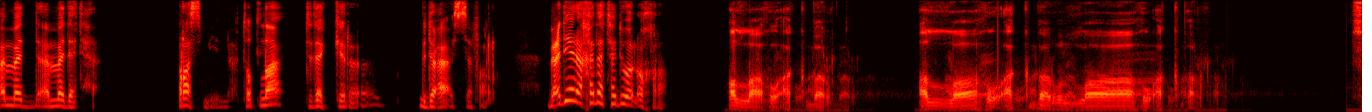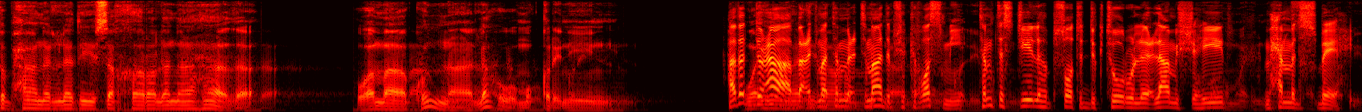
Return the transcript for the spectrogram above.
عمد عمدتها. رسمي إنه تطلع تذكر بدعاء السفر. بعدين اخذتها دول أخرى الله أكبر. الله أكبر. الله أكبر. سبحان الذي سخر لنا هذا وما كنا له مقرنين. هذا الدعاء بعد ما تم اعتماده بشكل رسمي. تم تسجيله بصوت الدكتور والإعلامي الشهير محمد الصبيحي.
